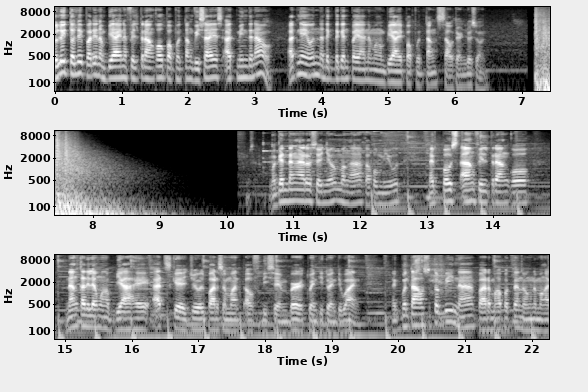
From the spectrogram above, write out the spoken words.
Tuloy-tuloy pa rin ang biyahe ng Filtranco papuntang Visayas at Mindanao. At ngayon, nadagdagan pa yan ng mga biyahe papuntang Southern Luzon. Magandang araw sa inyo mga kakommute. Nag-post ang Filtranco ng kanilang mga biyahe at schedule para sa month of December 2021. Nagpunta ako sa Turbina para makapagtanong ng mga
